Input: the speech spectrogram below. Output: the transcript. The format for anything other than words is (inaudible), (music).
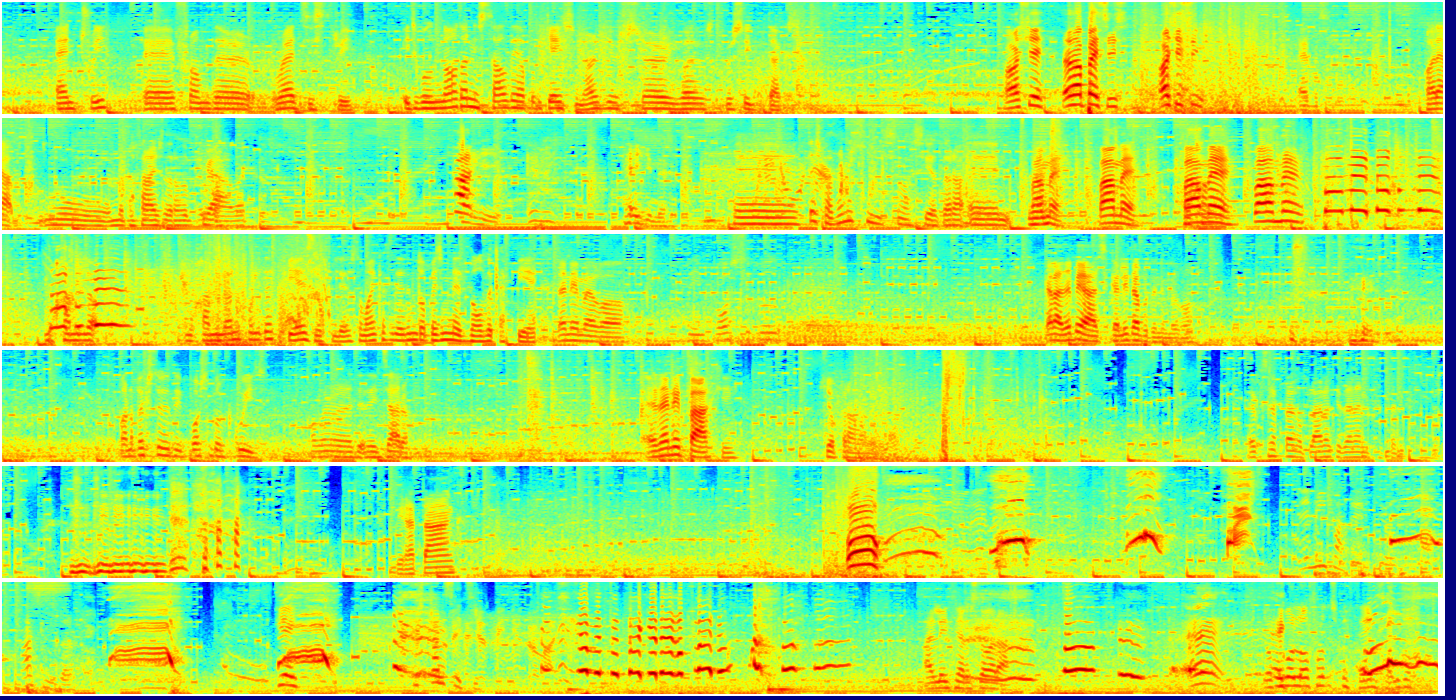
entry uh, from the registry. It will not uninstall the application. Are you sure you will proceed? Εντάξει. Όχι, δεν θα πέσεις. Όχι εσύ. Έπεσε. Ωραία, μου μεταφράζει τώρα αυτό που σου είπα. Υπάρχει. Έγινε. Ε, τέλος πάντων, δεν έχει σημασία τώρα. Ε, Πάμε, να- πάμε, πάμε, πάμε, πάμε, το έχουμε. Μου, χαμηλώ... μου χαμηλώνει πολύ τα FPS, ρε φίλε. Στο Minecraft δηλαδή μου το παίζει με 12 FPS. Δεν είμαι εγώ. The impossible... ε, Καλά, δεν πειράζει, καλύτερα που δεν είμαι εγώ. (laughs) Πάω να παίξω το The Impossible Quiz. Πάμε να ρεϊτζάρω. Ε, δεν υπάρχει. Ποιο πράγμα δεν υπάρχει. Έπεσα από το αεροπλάνο και δεν άνοιξε το (laughs) Πήρα τάγκ. Ω! Δεν είπα τέτοιο. Άσε μου τώρα. Τι έχεις; Πώς κάνεις έτσι; Είχαμε το τάγκ ένα αεροπλάνο. Αλήθεια ρε τώρα. Ε, Ο κολόφροντος πεθαίνει. αλήθεια.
